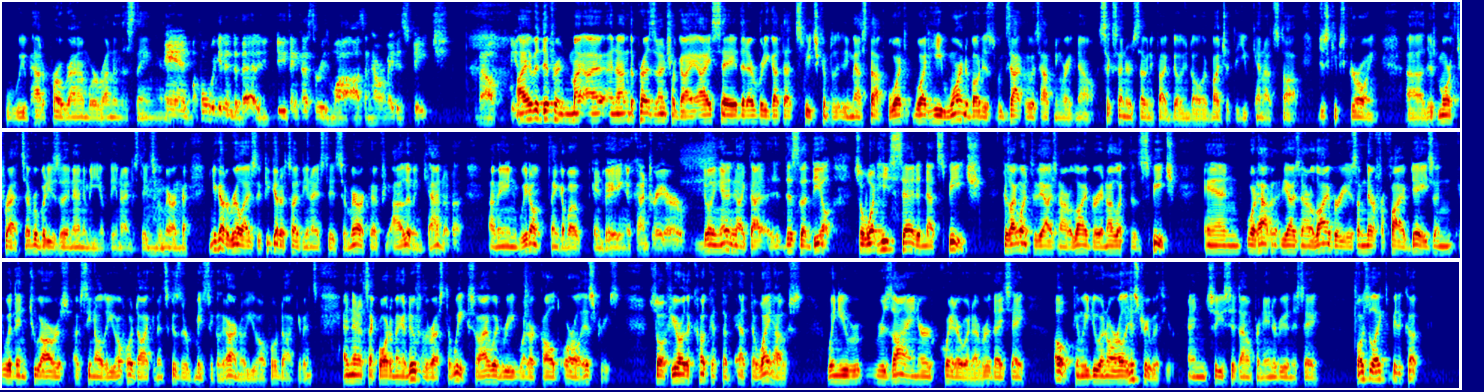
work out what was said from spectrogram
we've had a program, we're running this thing. And before we get into that, do you think that's the reason why Eisenhower made his speech about? You know, I have a different my I, and I'm the presidential guy. I say that everybody got that speech completely messed up. What what he warned about is exactly what's happening right now. Six hundred seventy five billion dollar budget that you cannot stop. It just keeps growing. Uh, there's more threats. Everybody's an enemy of the United States Mhm. of America. And you got to realize if you get outside the United States of America, if you, I live in Canada, I mean we don't think about invading a country or doing anything like that. This is a deal. So what he said in that speech, because I went to the Eisenhower Library and I looked at the speech. And what happened at the Eisenhower Library is I'm there for five days, and within two hours, I've seen all the UFO documents because there basically are no UFO documents. And then it's like, what am I going to do for the rest of the week? So I would read what are called oral histories. So if you're the cook at the at the White House, when you re- resign or quit or whatever, they say, "Oh, can we do an oral history with you?" And so you sit down for an interview, and they say, "What was it like to be the cook?"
